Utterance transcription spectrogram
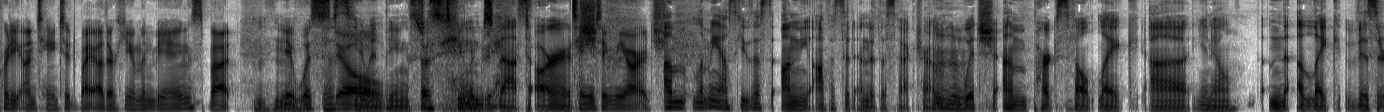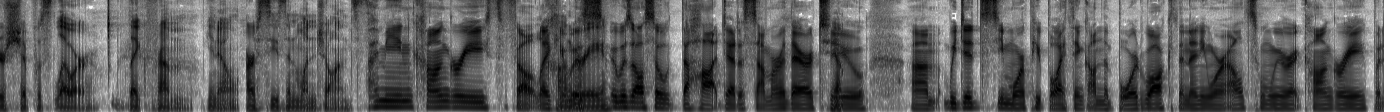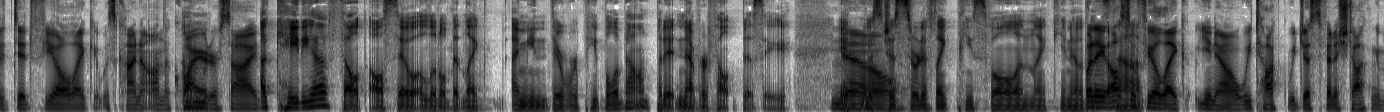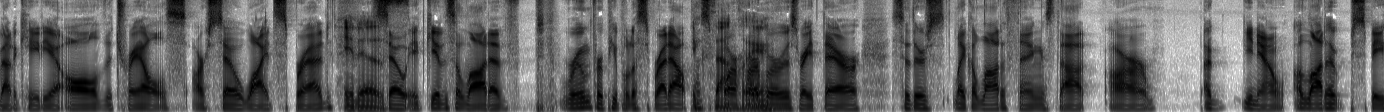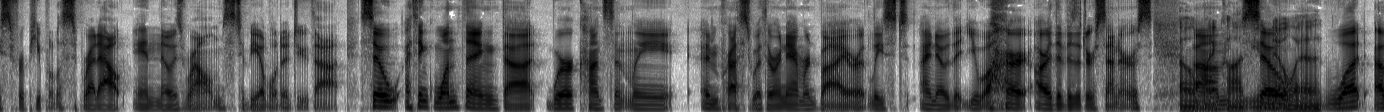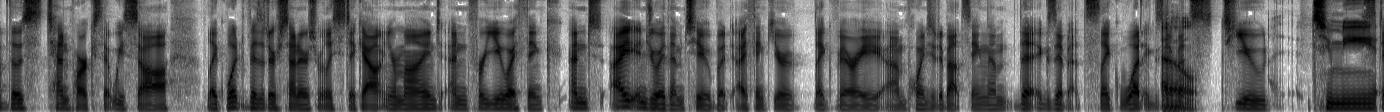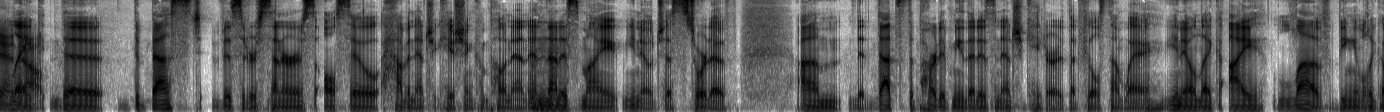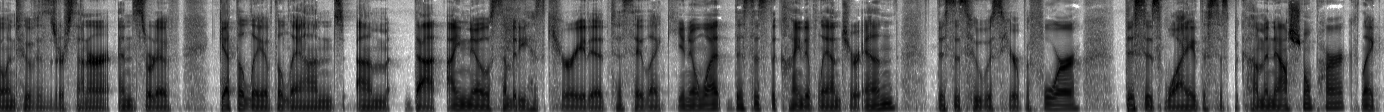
pretty untainted by other human beings, but it was Mm-hmm. Those still human beings those just human beings that arch. tainting the arch. Um, let me ask you this: on the opposite end of the spectrum, Mm-hmm. which um parks felt like uh you know n- uh, like visitorship was lower, like from you know our season one jaunts. I mean, Congaree felt like it was. It was also the hot dead of summer there too. Um, we did see more people, I think, on the boardwalk than anywhere else when we were at Congaree, but it did feel like it was kind of on the quieter side. Acadia felt also a little bit like I mean there were people about, but it never felt busy. No. It was just sort of like peaceful and like you know. But I also that. feel like you know we talk. We just finished talking about Acadia. All the trails are so widespread. It is. so it gives a lot of room for people to spread out. Plus, Bar Exactly. Harbor is right there. So there's like a lot of things that are, a, you know, a lot of space for people to spread out in those realms to be able to do that. So I think one thing that we're constantly impressed with or enamored by, or at least I know that you are, are the visitor centers. Um, Oh my God, you so know it. what of those 10 parks that we saw like what visitor centers really stick out in your mind and for you i think and i enjoy them too but i think you're like very um, pointed about seeing them the exhibits like what exhibits to you to me stand like out. the the best visitor centers also have an education component and Mm-hmm. that is my you know just sort of um th- that's the part of me that is an educator that feels that way. You know like i love being able to go into a visitor center and sort of get the lay of the land um, that i know somebody has curated to say like you know what? This is the kind of land you're in. This is who was here before. This is why this has become a national park. Like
